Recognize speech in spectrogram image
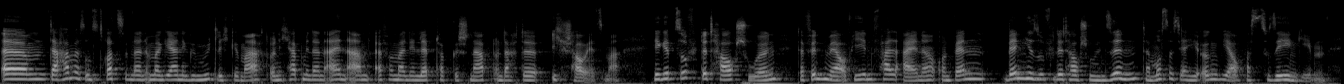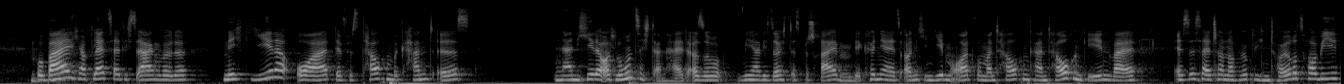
Ähm, da haben wir es uns trotzdem dann immer gerne gemütlich gemacht. Und ich habe mir dann einen Abend einfach mal den Laptop geschnappt und dachte, ich schaue jetzt mal. Hier gibt es so viele Tauchschulen, da finden wir auf jeden Fall eine. Und wenn, wenn hier so viele Tauchschulen sind, dann muss es ja hier irgendwie auch was zu sehen geben. Mhm. Wobei ich auch gleichzeitig sagen würde, nicht jeder Ort, der fürs Tauchen bekannt ist, na, nicht jeder Ort lohnt sich dann halt. Also, ja, wie soll ich das beschreiben? Wir können ja jetzt auch nicht in jedem Ort, wo man tauchen kann, tauchen gehen, weil es ist halt schon auch wirklich ein teures Hobby.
